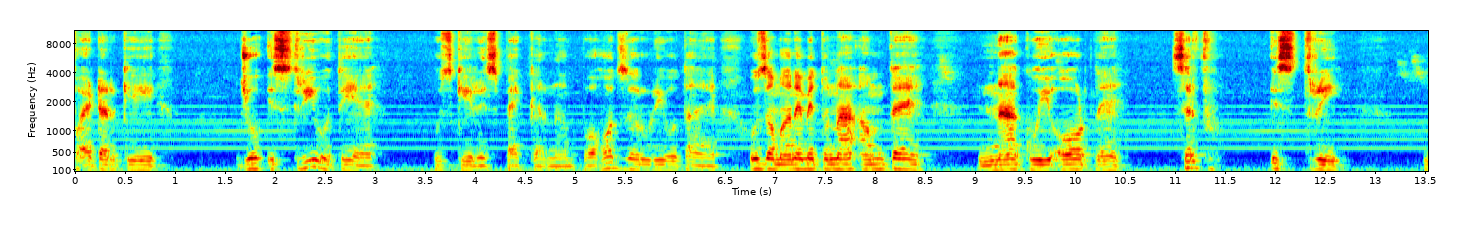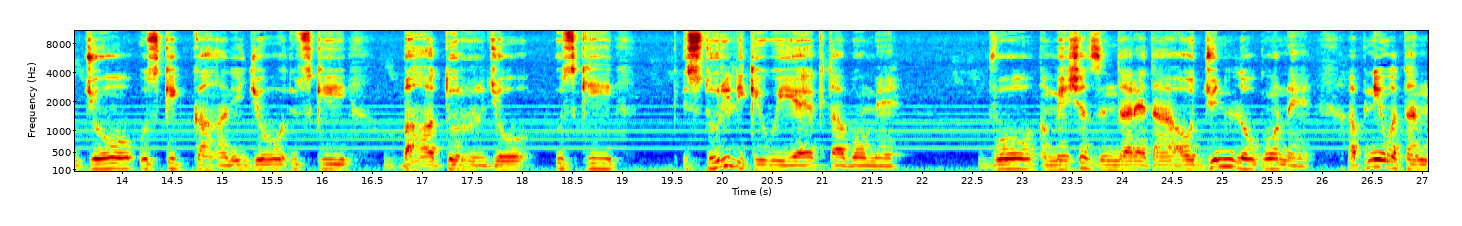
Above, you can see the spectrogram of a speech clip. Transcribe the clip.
فائٹر کی جو اسری ہوتی ہے اس کی رسپیکٹ کرنا بہت ضروری ہوتا ہے۔ اس زمانے میں تو نہ امت نہ کوئی عورتیں صرف استری جو اس کی کہانی، جو اس کی بہادر، جو اس کی اسٹوری لکھی ہوئی ہے کتابوں میں، وہ ہمیشہ زندہ رہتا ہے اور جن لوگوں نے اپنی وطن،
